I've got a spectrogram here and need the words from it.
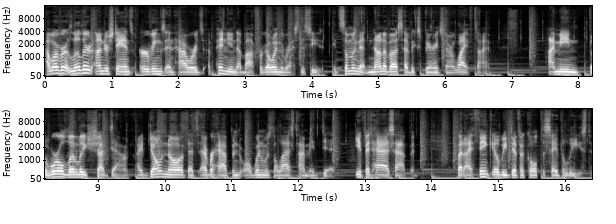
However, Lillard understands Irving's and Howard's opinion about foregoing the rest of the season. It's something that none of us have experienced in our lifetime. I mean, the world literally shut down. I don't know if that's ever happened or when was the last time it did, if it has happened. But I think it'll be difficult to say the least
